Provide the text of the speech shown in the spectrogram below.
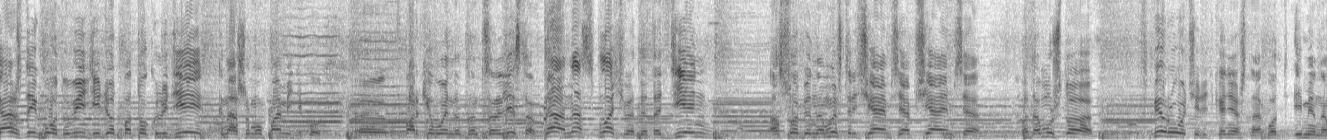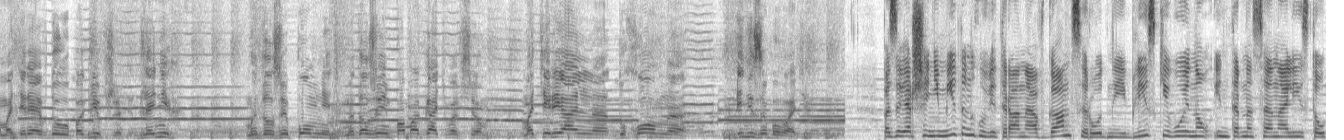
Каждый год, вы видите, идет поток людей к нашему памятнику э, в парке воинов-националистов. Да, нас сплачивает этот день. Особенно мы встречаемся, общаемся. Потому что, в первую очередь, конечно, вот именно матеря и вдовы погибших, для них мы должны помнить, мы должны им помогать во всем. Материально, духовно и не забывать их. Па завяршэнні мітынгу ветэраны афганцы, родныя і блізкія воінаў інтэрнацыяналістаў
